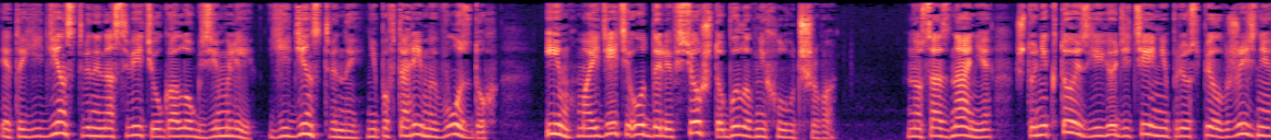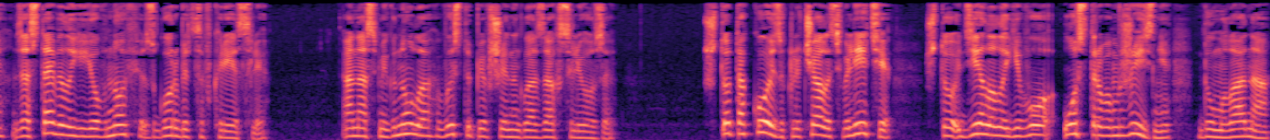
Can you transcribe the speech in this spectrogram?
Это единственный на свете уголок земли, единственный неповторимый воздух. Им мои дети отдали все, что было в них лучшего». Но сознание, что никто из ее детей не преуспел в жизни, заставило ее вновь сгорбиться в кресле. Она смигнула выступившие на глазах слезы. Что такое заключалось в лете, что делало его островом жизни, думала она,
